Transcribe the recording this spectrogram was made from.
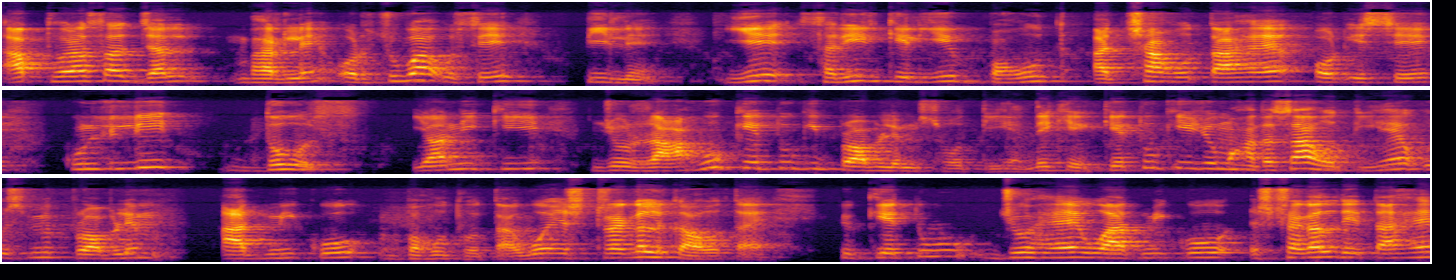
आप थोड़ा सा जल भर लें और सुबह उसे पी लें। ये शरीर के लिए बहुत अच्छा होता है और इससे कुंडली दोष यानी कि जो राहु केतु की प्रॉब्लम्स होती है। देखिए केतु की जो महादशा होती है उसमें प्रॉब्लम आदमी को बहुत होता है। वो स्ट्रगल का होता है। क्योंकि केतु जो है वो आदमी को स्ट्रगल देता है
